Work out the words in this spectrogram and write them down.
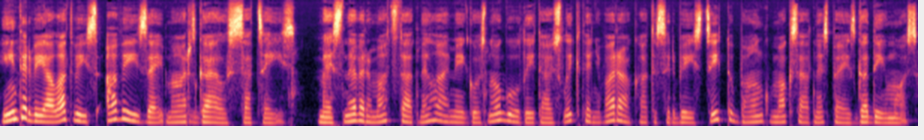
Intervijā Latvijas avīzei Māris Gailis sacījis: Mēs nevaram atstāt nelaimīgos noguldītājus likteņa varā, kā tas ir bijis citu banku maksātnespējas gadījumos.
